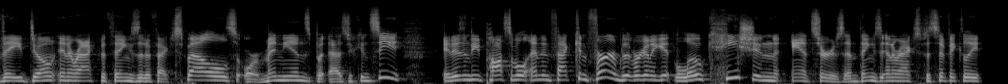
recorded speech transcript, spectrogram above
They don't interact with things that affect spells or minions, but as you can see, it is indeed possible and in fact confirmed that we're going to get location answers and things interact specifically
